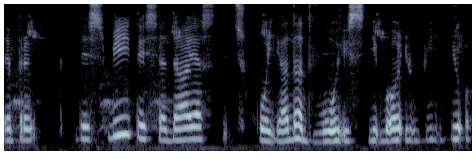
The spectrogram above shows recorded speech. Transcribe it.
Не, при... не смійтеся, да, я Стецько, я на дворі знімаю відео.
